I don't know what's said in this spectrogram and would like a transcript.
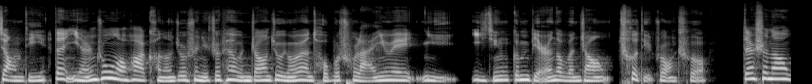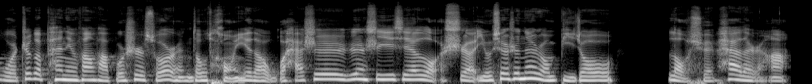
降低。但严重的话，可能就是你这篇文章就永远投不出来，因为你已经跟别人的文章彻底撞车。但是呢，我这个判定方法不是所有人都同意的。我还是认识一些老师，有些是那种比较老学派的人啊，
